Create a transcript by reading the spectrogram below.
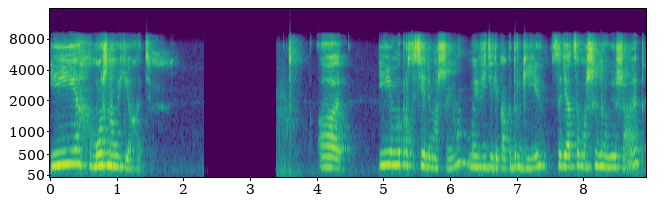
и можно уехать. Э, и мы просто сели в машину, мы видели, как другие садятся в машину и уезжают.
